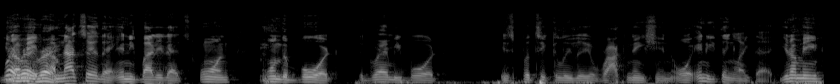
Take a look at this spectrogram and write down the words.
You Right, know what I mean? right. I'm not saying that anybody that's on on the board, the Grammy board, is particularly a Roc Nation or anything like that. You know what I mean?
